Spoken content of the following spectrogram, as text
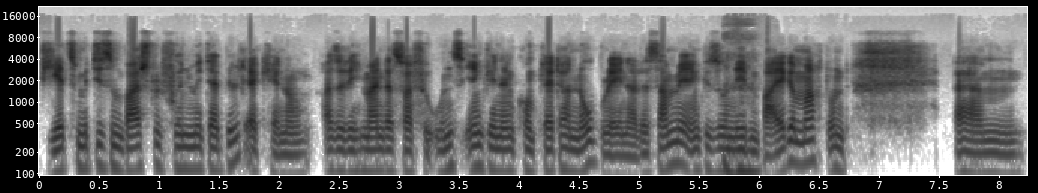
Wie jetzt mit diesem Beispiel vorhin mit der Bilderkennung. Also ich meine, das war für uns irgendwie ein kompletter No-Brainer. Das haben wir irgendwie so mhm. nebenbei gemacht und ähm,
